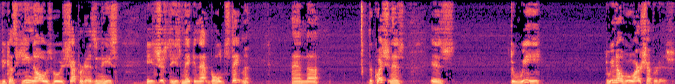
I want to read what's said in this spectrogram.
because he knows who his shepherd is and he's, he's just, he's making that bold statement. And, uh, the question is, is, do we, do we know who our shepherd is?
